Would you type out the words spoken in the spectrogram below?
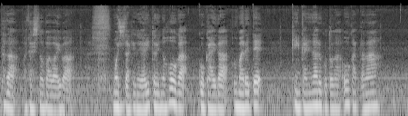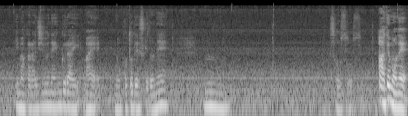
ただ私の場合は文字だけのやり取りの方が誤解が生まれて喧嘩になることが多かったな。今から10年ぐらい前のことですけどね。うん。そうそうそう。あでもね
